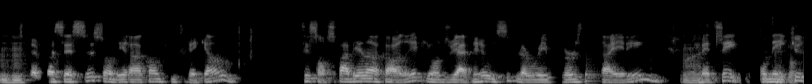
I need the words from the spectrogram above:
Mm-hmm. C'est un processus, on a des rencontres plus fréquentes. Ils sont super bien encadrés, puis ils ont dû après aussi pour le reverse dieting. mais tu sais, on inclut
